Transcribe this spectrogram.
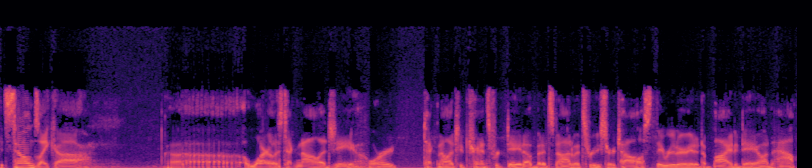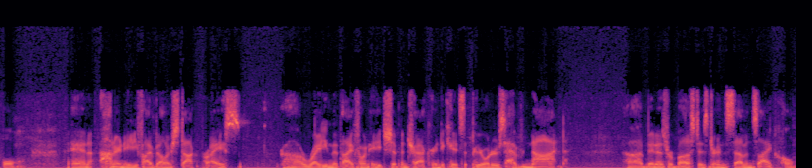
it sounds like a, a wireless technology or technology to transfer data, but it's not. It's research house. They reiterated a buy today on Apple and $185 stock price uh, writing that the iPhone 8 shipment tracker indicates that pre-orders have not uh, been as robust as during the 7 cycle.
